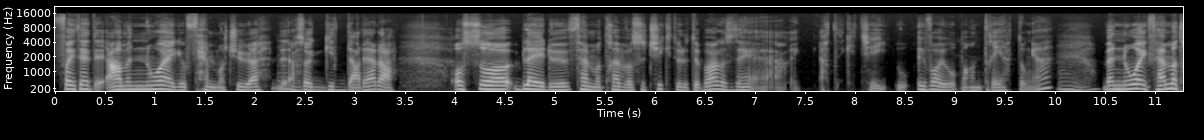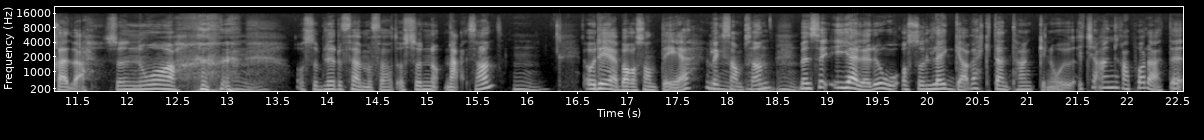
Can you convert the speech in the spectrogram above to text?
For jeg tenkte ja, men nå er jeg jo 25. Det, Mm. altså, gidda det, da. Og så ble du 35, og så kikket du tilbake, og så tenkte jeg at jeg ikke Jeg var jo bare en dretunge. Mm. Men nå er jeg 35, så nå Mm. Og så blir du 45, og så nå Nei, sant? Mm. Og det er bare sånn det er, liksom. mm, sant? mm. Men så gjelder det jo også å legge vekk den tanken og ikke angre på det. det.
